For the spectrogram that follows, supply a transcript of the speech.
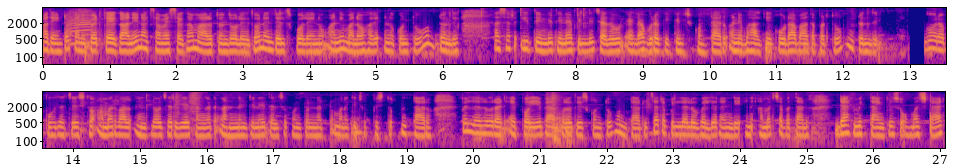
అదేంటో కనిపెడితే కానీ నాకు సమస్యగా మారుతుందో లేదో నేను తెలుసుకోలేను అని మనోహరి అనుకుంటూ ఉంటుంది. అసలు ఈ తిండి తినే పిల్లి చదువులు ఎలా బురకెక్కించుకుంటారు అని భాగ్య కూడా బాధపడుతూ ఉంటుంది. ఘోర పూజ చేస్తూ అమర్ వాళ్ళ ఇంట్లో జరిగే సంఘటన అన్నింటినీ తెలుసుకుంటున్నట్టు మనకి చూపిస్తూ ఉంటారు. పిల్లలు రెడీ అయిపోయి బ్యాగులు తీసుకుంటూ ఉంటారు. సరే పిల్లలు వెళ్ళి రండి అని అమర్ చెబుతాడు. డాడ్ మీకు thank you so much dad.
